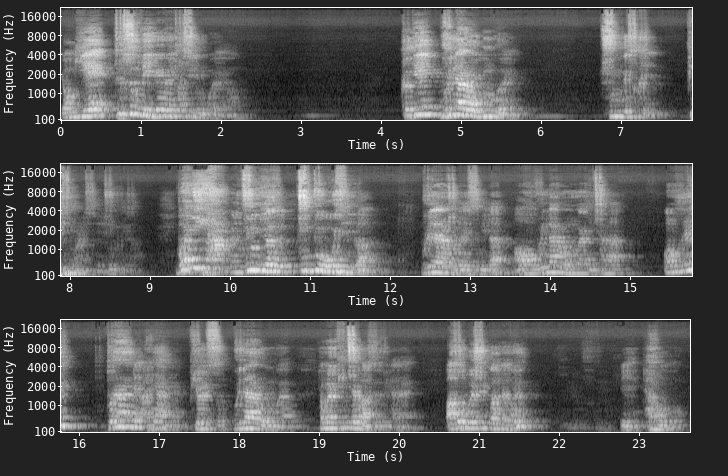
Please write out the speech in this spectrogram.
여기에 특수부대 200명이 탈 수 있는 거예요. 그게 우리나라로 오는 거예요. 중국에서 큰 비중을 했습니다. 중국에서. 중국이 가서 중국 오고 있으니까 우리나라 전화했습니다. 어, 우리나라 오는 거야 괜찮아. 어, 그래? 불안한데 아니야 아니야 비어있어. 우리나라로 오는 거야. 정말 빈채로 왔어요 우리나라에. 와서 뭘 신고 한다고요? 예, 다 오고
